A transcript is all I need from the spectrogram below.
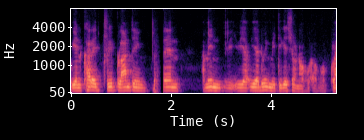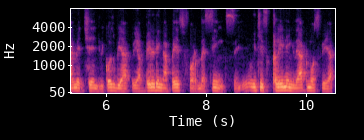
we encourage tree planting then I mean, we are, we are doing mitigation of, of, climate change because we are we are building a base for the sinks, which is cleaning the atmosphere.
